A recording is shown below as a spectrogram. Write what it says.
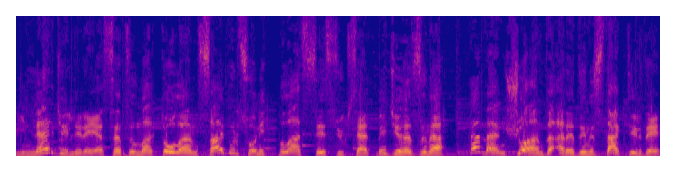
binlerce liraya satılmakta olan Cybersonic Plus ses yükseltme cihazına hemen şu anda aradığınız takdirde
